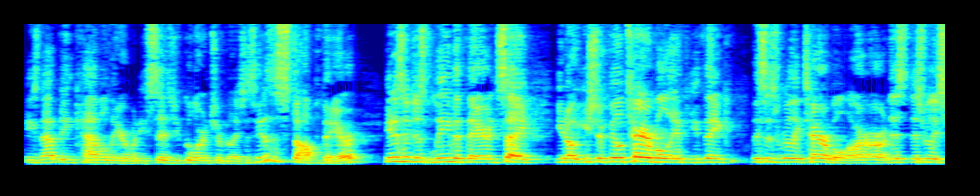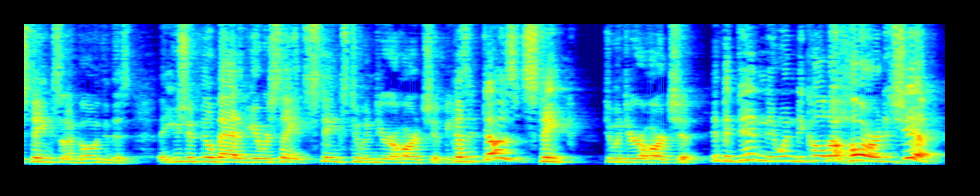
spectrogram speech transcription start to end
He's not being cavalier when he says you glory in tribulations. He doesn't stop there. He doesn't just leave it there and say, you know, you should feel terrible if you think this is really terrible or, or this, this really stinks and I'm going through this. That you should feel bad if you ever say it stinks to endure a hardship because it does stink to endure a hardship. If it didn't, it wouldn't be called a hard ship.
